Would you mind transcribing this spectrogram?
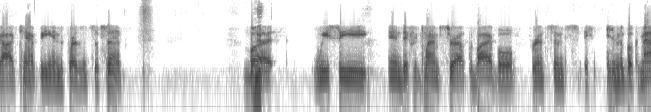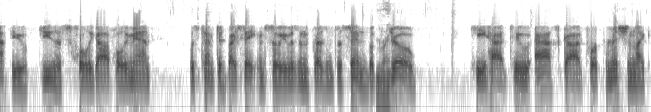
God can't be in the presence of sin. But we see in different times throughout the Bible, for instance, in the book of Matthew, Jesus, holy God, holy man, was tempted by Satan, so he was in the presence of sin. Book right. of Job, he had to ask God for permission. Like,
